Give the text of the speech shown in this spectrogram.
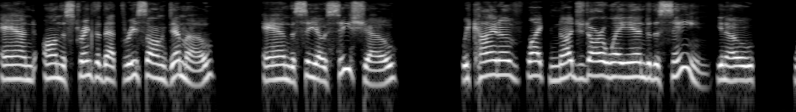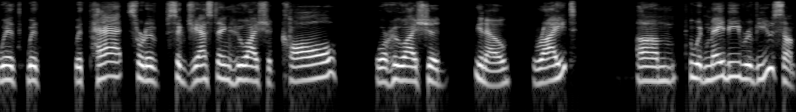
and on the strength of that three song demo and the coc show we kind of like nudged our way into the scene you know with with with pat sort of suggesting who i should call or who i should you know write um, who would maybe review something,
